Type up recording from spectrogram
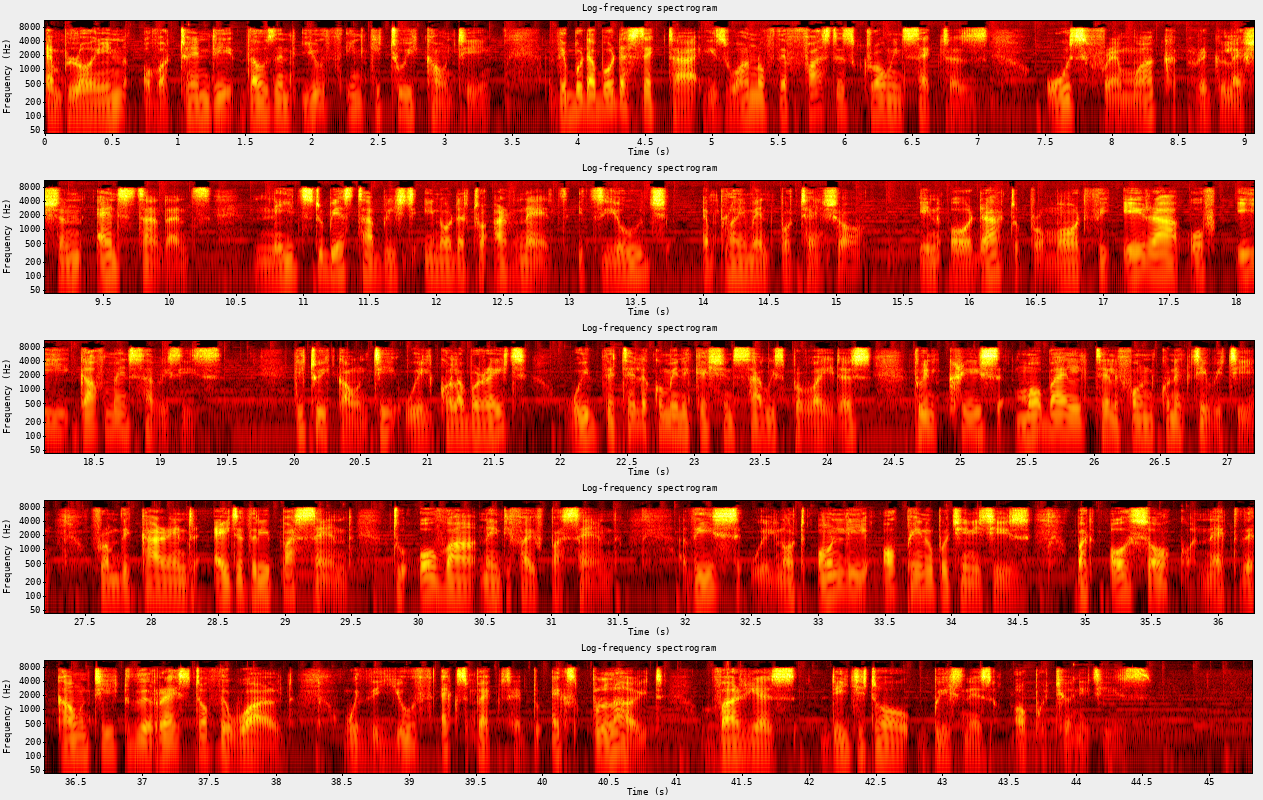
employing over 20,000 youth in Kitui County. The Boda Boda sector is one of the fastest growing sectors whose framework, regulation, and standards needs to be established in order to harness its huge employment potential. In order to promote the era of e-government services, Kitui County will collaborate with the telecommunication service providers to increase mobile telephone connectivity from the current 83% to over 95%. This will not only open opportunities but also connect the county to the rest of the world, with the youth expected to exploit various digital business opportunities.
